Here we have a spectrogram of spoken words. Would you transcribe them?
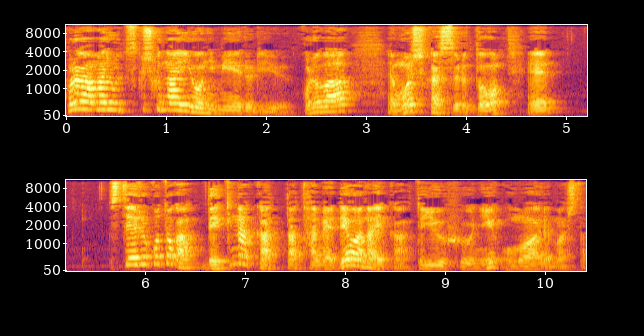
これがあまり美しくないように見える理由。これは、もしかすると、えー、捨てることができなかったためではないかというふうに思われました。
